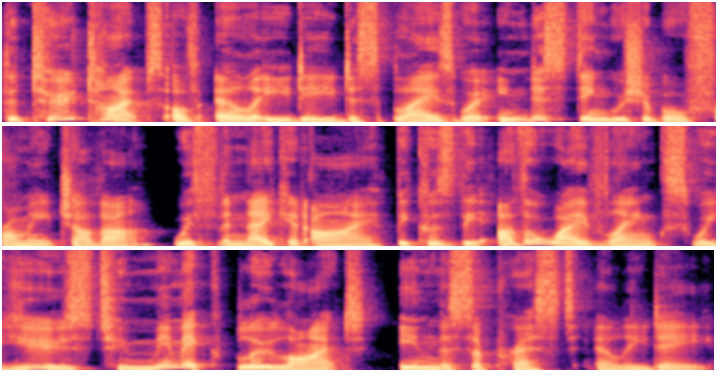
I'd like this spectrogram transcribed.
The two types of LED displays were indistinguishable from each other with the naked eye because the other wavelengths were used to mimic blue light in the suppressed LED.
